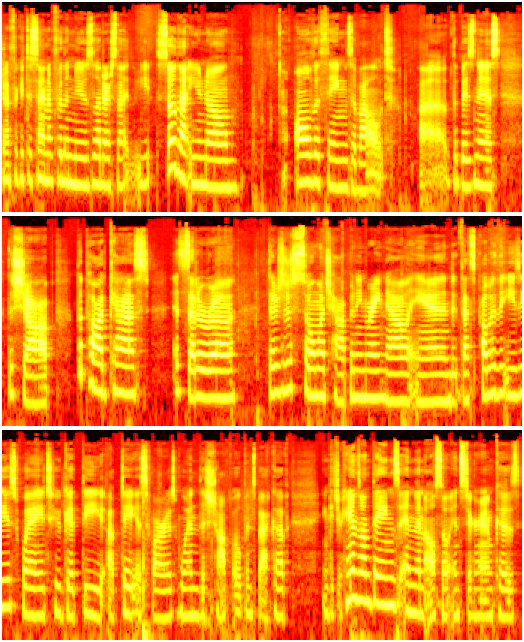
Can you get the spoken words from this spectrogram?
don't forget to sign up for the newsletter so that you, so that you know all the things about uh, the business, the shop, the podcast, etc. There's just so much happening right now, and that's probably the easiest way to get the update as far as when the shop opens back up and get your hands on things, and then also Instagram because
